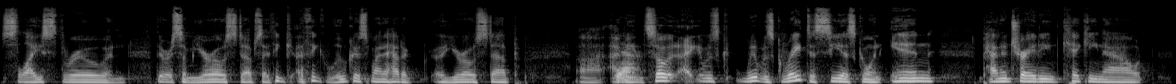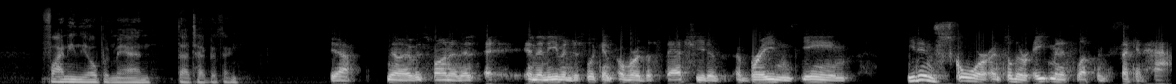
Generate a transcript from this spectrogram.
sliced through, and there were some Euro steps. I think I think Lucas might have had a, a Euro step. Uh, I mean, so it was it was great to see us going in, penetrating, kicking out, finding the open man, that type of thing. Yeah, no, it was fun, and then and then even just looking over the stat sheet of, of Braden's game, he didn't score until there were eight minutes left in the second half,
